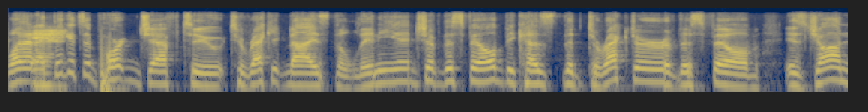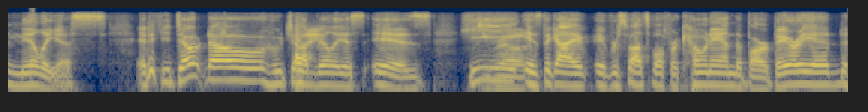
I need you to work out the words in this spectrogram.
Well, and I think it's important, Jeff, to to recognize the lineage of this film because the director of this film is John Milius. And if you don't know who John Right. Milius is, he, He wrote- is the guy eh, responsible for Conan the Barbarian.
